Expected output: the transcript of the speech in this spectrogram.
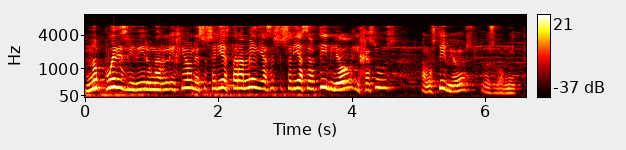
No puedes vivir una religión, eso sería estar a medias, eso sería ser tibio y Jesús a los tibios los vomita.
